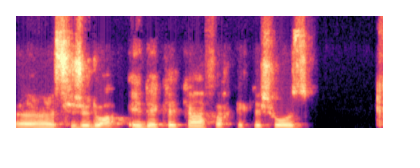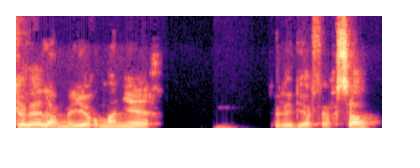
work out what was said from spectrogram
Euh, si je dois aider quelqu'un à faire quelque chose, quelle est la meilleure manière mm. de l'aider à faire ça?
